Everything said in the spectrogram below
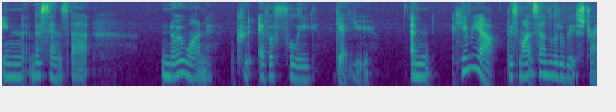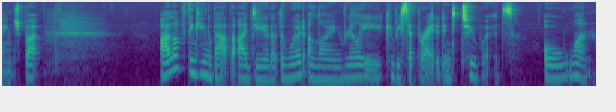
in the sense that no one could ever fully get you. And hear me out, this might sound a little bit strange, but I love thinking about the idea that the word alone really can be separated into two words, all one.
